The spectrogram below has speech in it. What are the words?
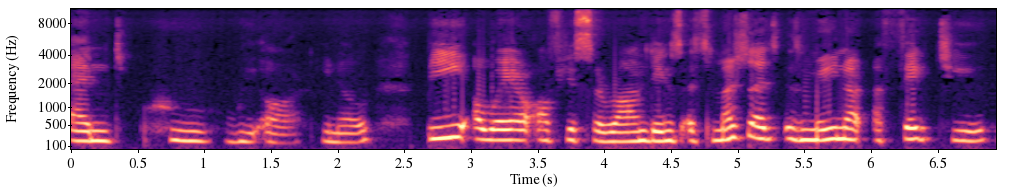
and who we are, you know. Be aware of your surroundings as much as it may not affect you,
